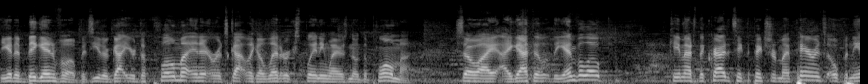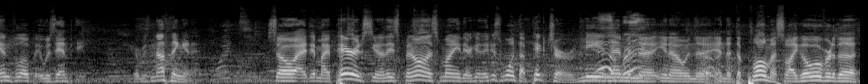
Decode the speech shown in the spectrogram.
you get a big envelope. It's either got your diploma in it or it's got like a letter explaining why there's no diploma. So I, I got the, the envelope, came out to the crowd to take the picture of my parents, opened the envelope. It was empty. There was nothing in it. What? So I did my parents, you know, they spent all this money. They they just want the picture of me and Yeah, them in right. the you know in the in the diploma. So I go over to the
